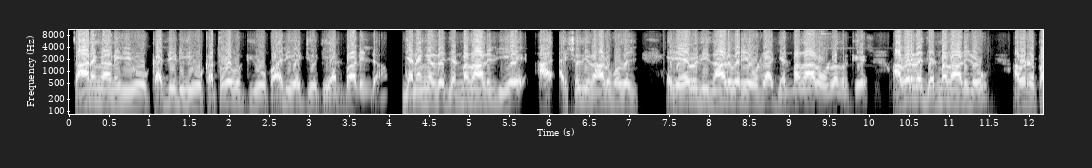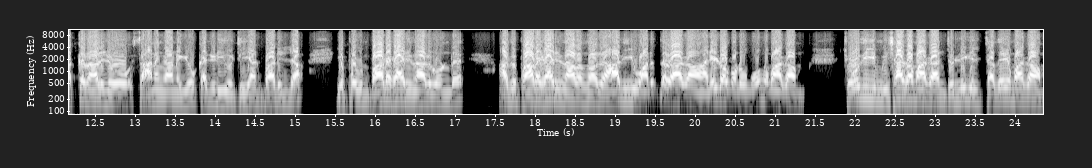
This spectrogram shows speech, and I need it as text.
സ്ഥാനം കാണുകയോ കല്ലിടിയോ കട്ടള വെക്കുകയോ പാൽ കാച്ചുകയോ ചെയ്യാൻ പാടില്ല. ജനങ്ങളുടെ ജന്മനാളിൽ ഏ അശ്വതി നാൾ മുതൽ രേവതി നാൾ വരെയുള്ള ജന്മനാളുള്ളവർക്ക് അവരുടെ ജന്മനാളിലോ അവരുടെ പക്കനാളിലോ സ്ഥാനം കാണുകയോ കല്ലിടിയോ ചെയ്യാൻ പാടില്ല. എപ്പോഴും പാഠകാരി നാളുകൊണ്ട് അത് പാഠകാരി നാളെന്നാൽ ആദിയും അടുത്തതാകാം അനിടമടോ മൂന്നുമാകാം ചോതിയും വിശാഖമാകാം ചൊല്ലിയിൽ ചതയമാകാം.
